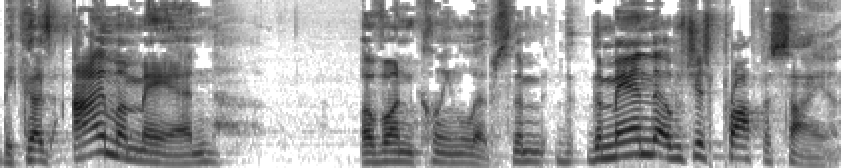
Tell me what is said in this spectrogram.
Because I'm a man of unclean lips, the, the man that was just prophesying.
